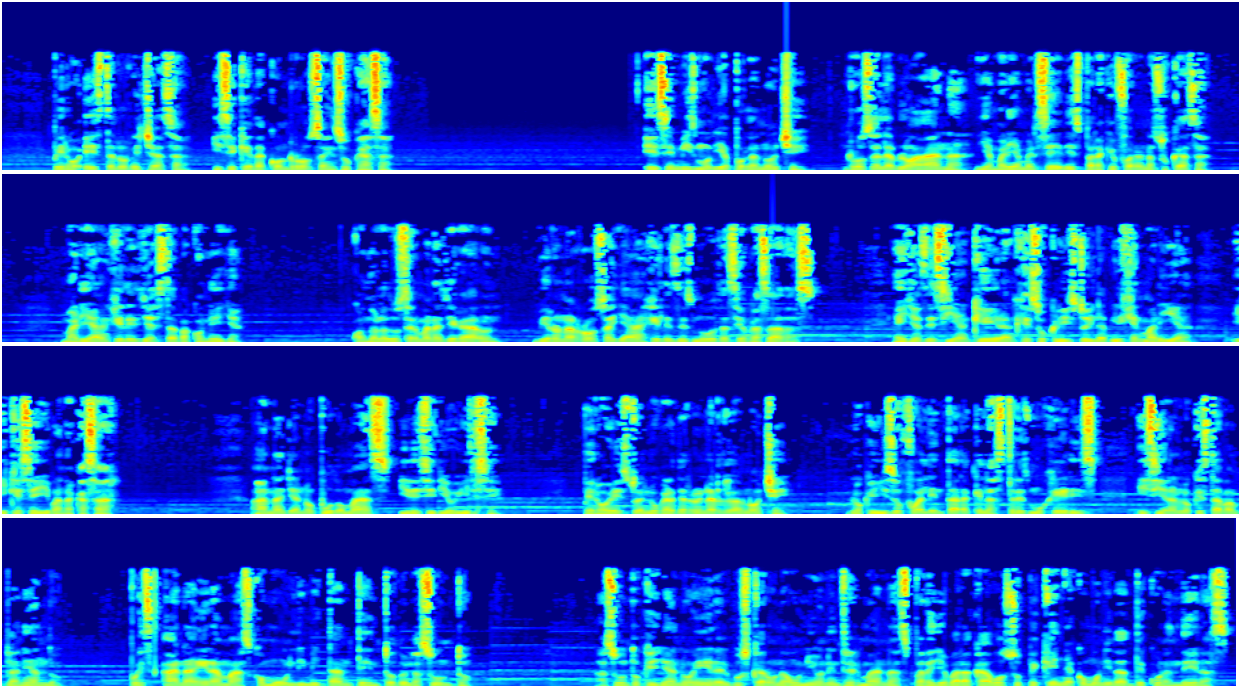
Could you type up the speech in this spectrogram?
pero ésta lo rechaza y se queda con Rosa en su casa. Ese mismo día por la noche, Rosa le habló a Ana y a María Mercedes para que fueran a su casa. María Ángeles ya estaba con ella. Cuando las dos hermanas llegaron, vieron a Rosa y a ángeles desnudas y abrazadas. Ellas decían que eran Jesucristo y la Virgen María y que se iban a casar. Ana ya no pudo más y decidió irse, pero esto en lugar de arruinarle la noche, lo que hizo fue alentar a que las tres mujeres hicieran lo que estaban planeando, pues Ana era más como un limitante en todo el asunto asunto que ya no era el buscar una unión entre hermanas para llevar a cabo su pequeña comunidad de curanderas,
